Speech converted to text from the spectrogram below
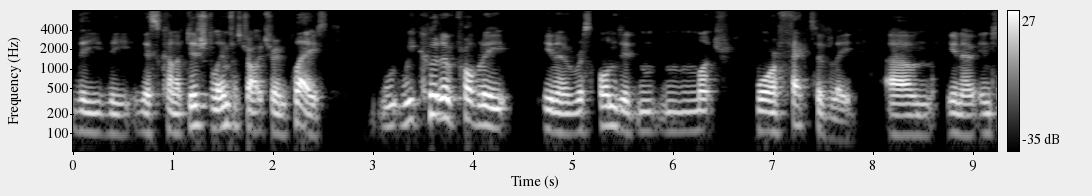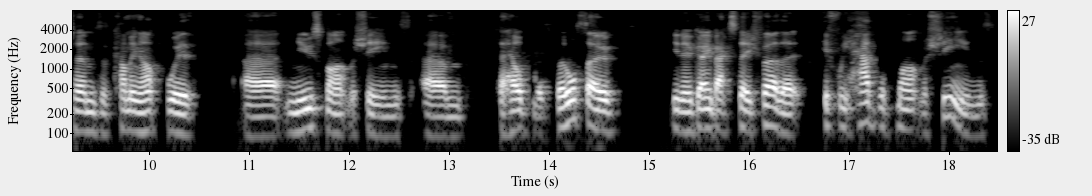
the the this kind of digital infrastructure in place, we could have probably you know, responded much more effectively, um, you know, in terms of coming up with uh, new smart machines um, to help us. But also, you know, going back stage further, if we had the smart machines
